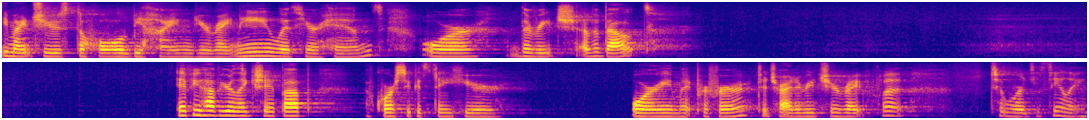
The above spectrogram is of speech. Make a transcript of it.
You might choose to hold behind your right knee with your hands or the reach of a belt. If you have your leg shape up, of course you could stay here. Or you might prefer to try to reach your right foot towards the ceiling.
